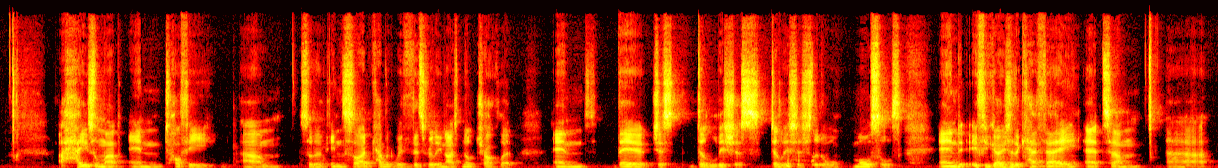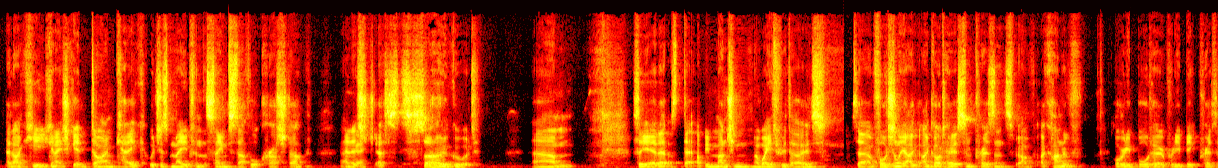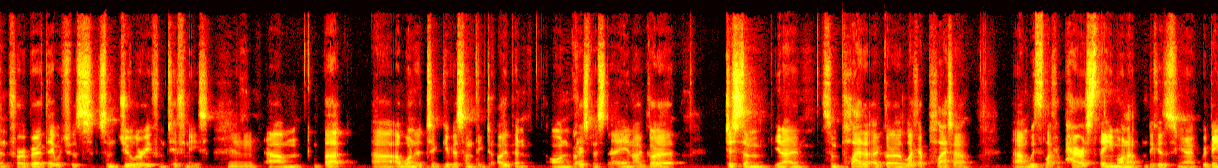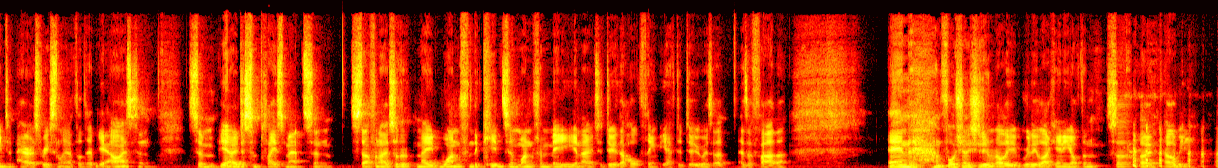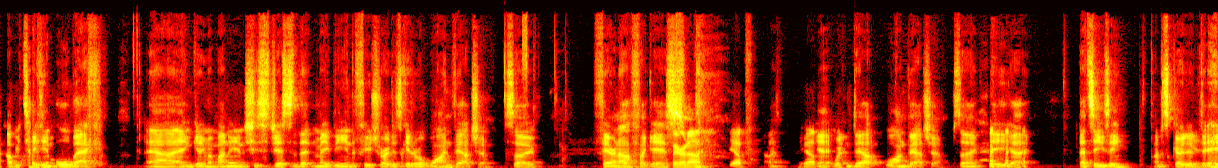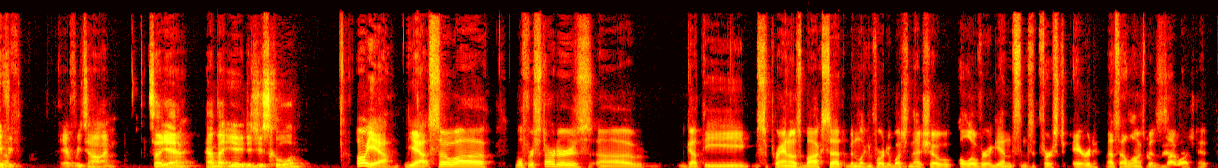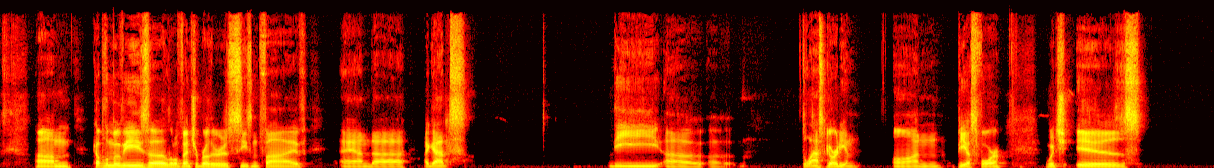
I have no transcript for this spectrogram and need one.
a hazelnut and toffee um, sort of inside covered with this really nice milk chocolate, and they're just delicious, delicious little morsels. And if you go to the cafe at um, uh, at IKEA, you can actually get Daim cake, which is made from the same stuff, all crushed up, and it's just so good. Um, so yeah, that, was, that I've been munching my way through those. So unfortunately, I, I got her some presents. I, I kind of already bought her a pretty big present for her birthday, which was some jewelry from Tiffany's. Mhm. Um, but uh, I wanted to give her something to open on Christmas Day, and I got a just some, you know, some platter. I got a like a platter uh, with like a Paris theme on it because you know we've been to Paris recently. I thought that'd be Yeah. nice, and some, you know, just some placemats and stuff. And I sort of made one from the kids and one from me, you know, to do the whole thing that you have to do as a as a father. And unfortunately, she didn't really really like any of them. So I'll be I'll be taking them all back uh, and getting my money. And she suggested that maybe in the future I just get her a wine voucher. So fair enough, I guess. Fair enough. Yep. Yep. Yeah, when in doubt, wine voucher. So there you go. That's easy. I just go to Easy every every time. So yeah, how about you? Did you score? Oh yeah, yeah. So, uh, well, for starters, uh, got the Sopranos box set. I've been looking forward to watching that show all over again since it first aired. That's how long it's been since I watched it. Um, a couple of movies, uh, Little Venture Brothers season five, and uh, I got the uh, uh, the Last Guardian on PS4, which is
